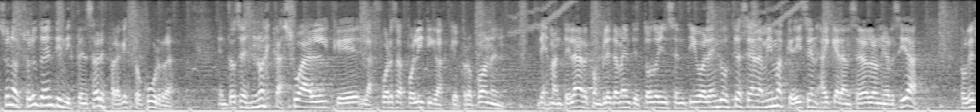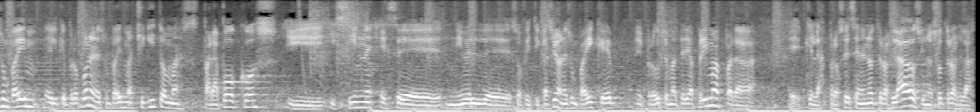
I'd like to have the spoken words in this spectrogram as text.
son absolutamente indispensables para que esto ocurra. Entonces no es casual que las fuerzas políticas que proponen desmantelar completamente todo incentivo a la industria sean las mismas que dicen hay que arancelar la universidad. Porque es un país, el que proponen es un país más chiquito, más para pocos y, sin ese nivel de sofisticación. Es un país que eh, produce materias primas para eh, que las procesen en otros lados y nosotros las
